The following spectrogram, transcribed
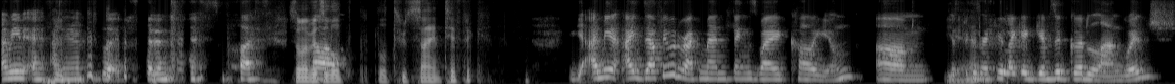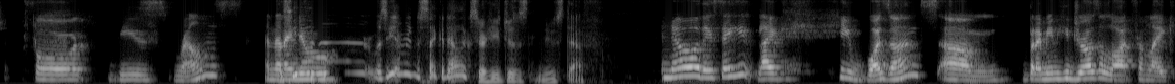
I mean, I, I don't know if people are interested in this, but Some of it's a Uh, little, little too scientific. yeah, I mean, I definitely would recommend things by Carl Jung. Um, just because I feel like it gives a good language for these realms. And then was I knew ever- was he ever into psychedelics or he just knew stuff? no, they say he like he wasn't. Um, but I mean, he draws a lot from like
